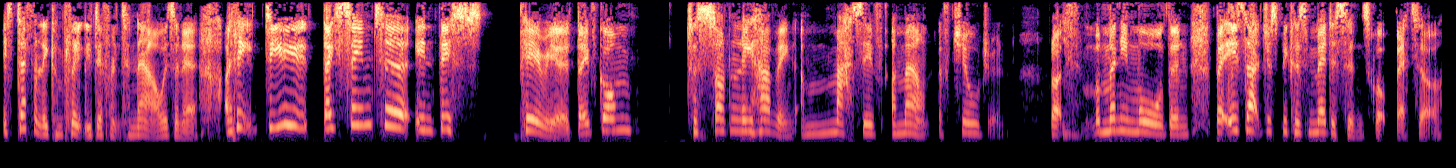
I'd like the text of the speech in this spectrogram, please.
It's definitely completely different to now isn't it? I think do you they seem to in this period they've gone to suddenly having a massive amount of children. Like many more than but is that just because medicine's got better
